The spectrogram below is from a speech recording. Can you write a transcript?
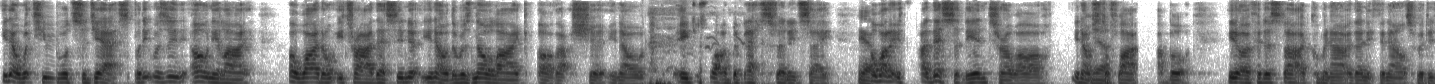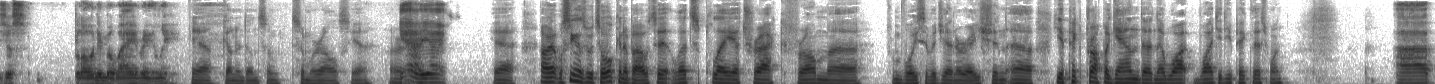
you know, which he would suggest, but it was only like, oh, why don't you try this? You know, you know there was no like, oh, that's shit, you know. he just wanted the best, and he'd say, Yeah. oh, why don't you try this at the intro, or, you know, Yeah. stuff like that. But, you know, if it had started coming out with anything else, we'd have just blown him away, really. Yeah, gone and done some somewhere else. Yeah. Right. Yeah, yeah. Yeah. All right. Well, seeing as we're talking about it, let's play a track from uh, from Voice of a Generation. Uh, you picked Propaganda. Now, why why did you pick this one? Uh,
